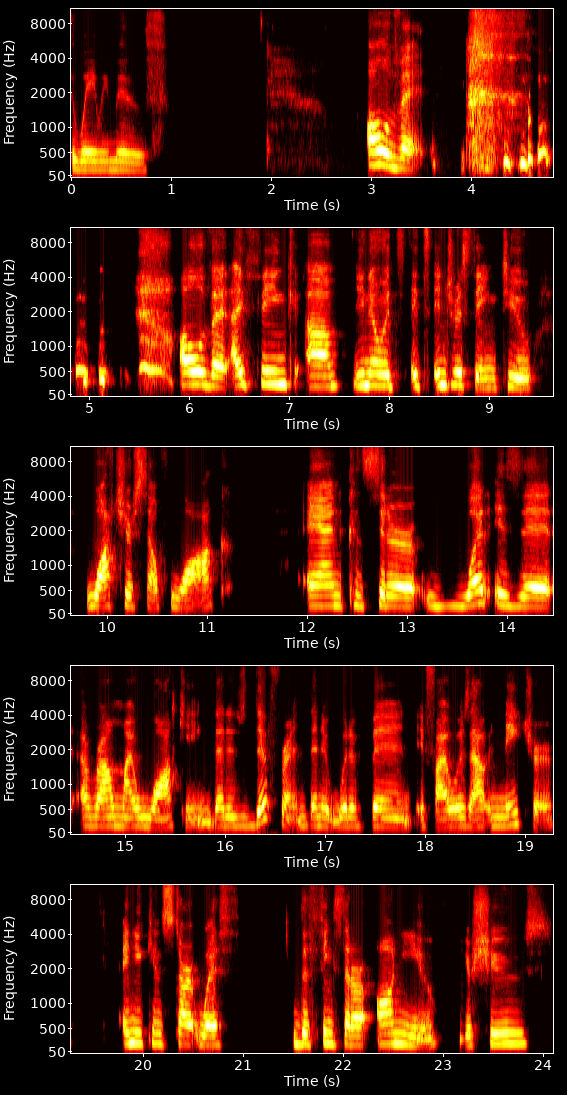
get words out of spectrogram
the way we move all of it all of it i think um, you know it's it's interesting to watch yourself walk and consider what is it around my walking that is different than it would have been if I was out in nature. And you can start with the things that are on you your shoes,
